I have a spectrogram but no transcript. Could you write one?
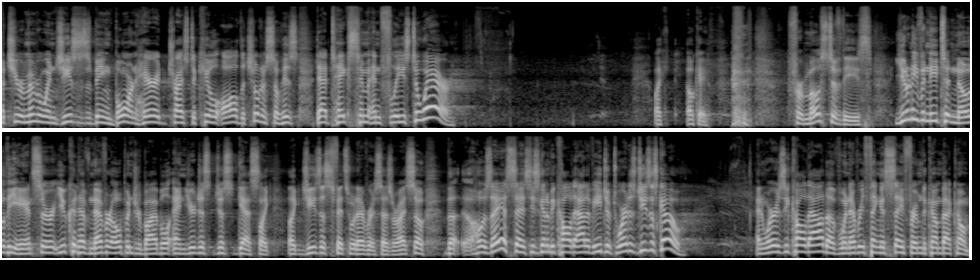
But you remember when Jesus is being born, Herod tries to kill all the children, so his dad takes him and flees to where? Like, okay. For most of these, you don't even need to know the answer. You could have never opened your Bible and you're just just guess like like Jesus fits whatever it says, all right? So the Hosea says he's going to be called out of Egypt. Where does Jesus go? And where is he called out of when everything is safe for him to come back home?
